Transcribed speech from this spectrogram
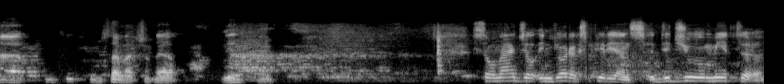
uh, and teach them so much about the instrument. So, Nigel, in your experience, did you meet uh,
